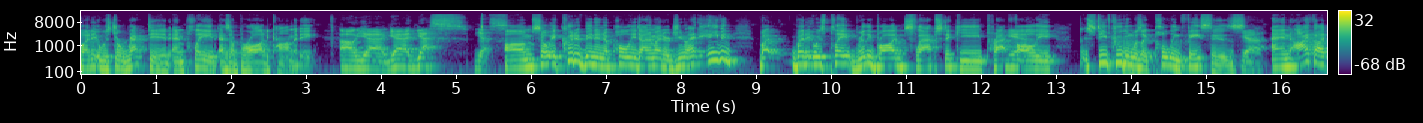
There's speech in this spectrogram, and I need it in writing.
but it was directed and played as a broad comedy Oh yeah, yeah, yes, yes. um, so it could have been a Napoleon Dynamite or Juno, and even but but it was played really broad, slapsticky, Pratt Yeah. Steve Coogan was like pulling faces. Yeah. And I thought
